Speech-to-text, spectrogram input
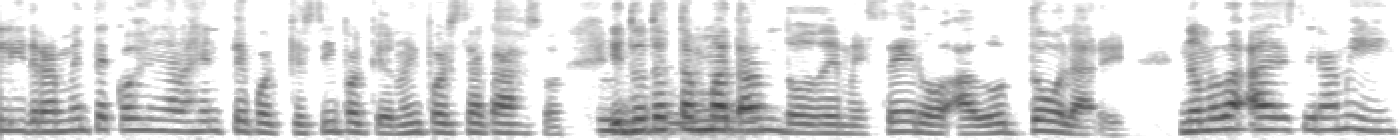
literalmente cogen a la gente porque sí, porque no y por si acaso. Y tú te estás matando de mesero a dos dólares. No me vas a decir a mí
